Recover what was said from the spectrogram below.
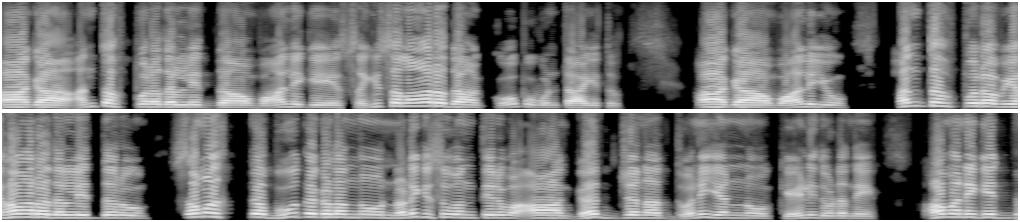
ಆಗ ಅಂತಃಪುರದಲ್ಲಿದ್ದ ವಾಲಿಗೆ ಸಹಿಸಲಾರದ ಕೋಪವುಂಟಾಯಿತು. ಆಗ ವಾಲಿಯು ಅಂತಃಪುರ ವಿಹಾರದಲ್ಲಿದ್ದರೂ ಸಮಸ್ತ ಭೂತಗಳನ್ನು ನಡಗಿಸುವಂತಿರುವ ಆ ಗರ್ಜನ ಧ್ವನಿಯನ್ನು ಕೇಳಿದೊಡನೆ ಅವನಿಗಿದ್ದ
